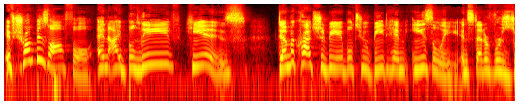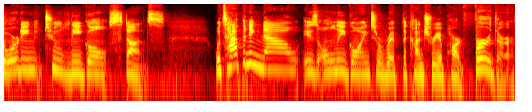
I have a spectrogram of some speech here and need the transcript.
If Trump is awful, and I believe he is, Democrats should be able to beat him easily instead of resorting to legal stunts. What's happening now is only going to rip the country apart further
